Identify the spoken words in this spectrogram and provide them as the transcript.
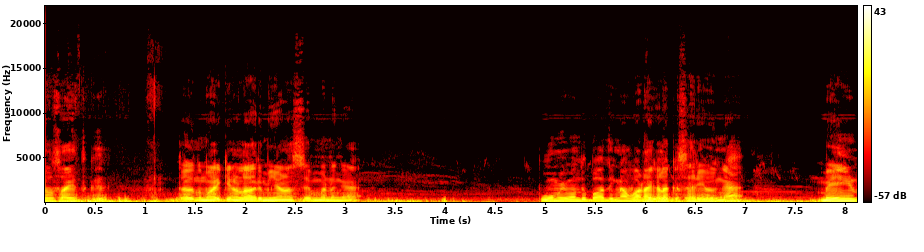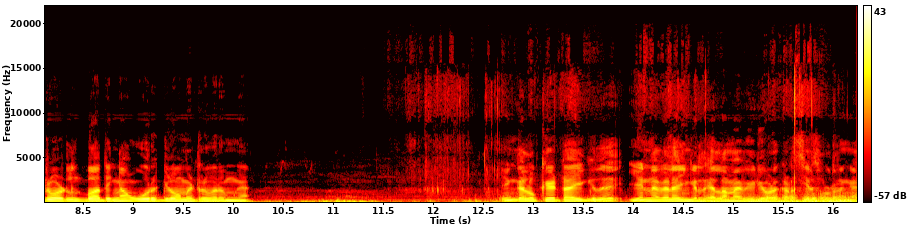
விவசாயத்துக்கு தகுந்த மாதிரிக்கு நல்லா அருமையான செம்மண்ணுங்க. பூமி வந்து பார்த்திங்கன்னா வடகிழக்கு சரிவுங்க. மெயின் ரோட்லேருந்து பார்த்திங்கன்னா ஒரு கிலோமீட்டர் வருங்க எங்கே லொக்கேட் ஆகிக்குது என்ன விலைங்கிறது எல்லாமே வீடியோட கடைசியில் சொல்கிறேங்க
